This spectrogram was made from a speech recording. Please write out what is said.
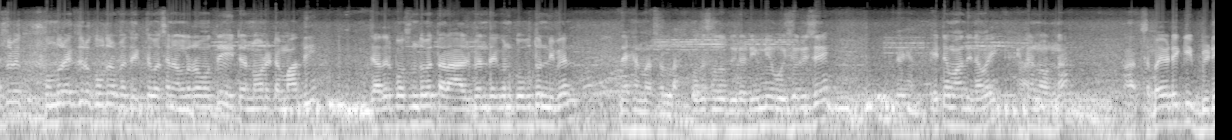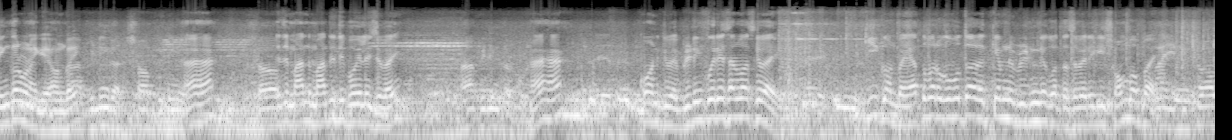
আসলে খুব সুন্দর এক জোড়া কবুতর আপনি দেখতে পাচ্ছেন আল্লাহর মধ্যে এটা নন এটা মাদি। যাদের পছন্দ হবে তারা আসবেন দেখবেন কবুতর নেবেন। দেখেন মার্শাল্লাহ কত সুন্দর দুইটা ডিম নিয়ে বসে রয়েছে। দেখেন এটা মাদি না ভাই? এটা নন না? আচ্ছা ভাই এটা কি ব্রিডিং করব নাকি এখন ভাই? বিল্ডিং করে সব বিল্ডিং হ্যাঁ হ্যাঁ। এই যে মাদি মাদি দিয়ে বই লেছে ভাই। হ্যাঁ হ্যাঁ। কোন কি ভাই? ব্রিডিং করে সারবো আজকে ভাই? কি কোন ভাই? এত বড় কবুতর কেমনে ব্রিডিংটা করতেছে ভাই? এটা কি সম্ভব ভাই? সব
